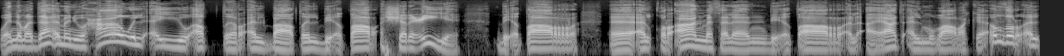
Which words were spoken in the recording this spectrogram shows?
وإنما دائما يحاول أن يؤطر الباطل بإطار الشرعية بإطار القرآن مثلا بإطار الآيات المباركة. انظر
